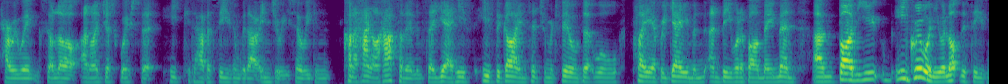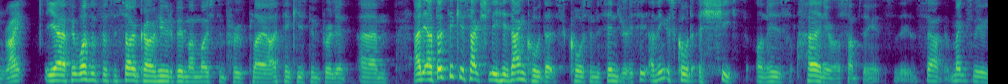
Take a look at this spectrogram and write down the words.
Harry Winks a lot, and I just wish that he could have a season without injury, so we can kind of hang our hat on him and say, yeah, he's he's the guy in central midfield that will play every game and, and be one of our main men. Um, Bardi, you he grew on you a lot this season, right? Yeah, if it wasn't for Sissoko, he would have been my most improved player. I think he's been brilliant. Um, and I don't think it's actually his ankle that's caused him this injury. It's, I think it's called a sheath on his hernia or something. It's, it, sound, it makes me,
